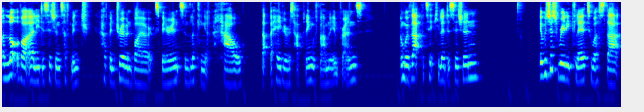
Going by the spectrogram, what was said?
a lot of our early decisions have been have been driven by our experience and looking at how that behavior is happening with family and friends. And with that particular decision, it was just really clear to us that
